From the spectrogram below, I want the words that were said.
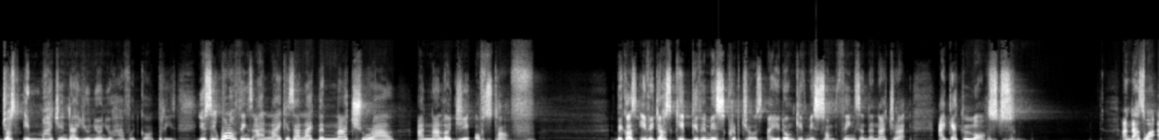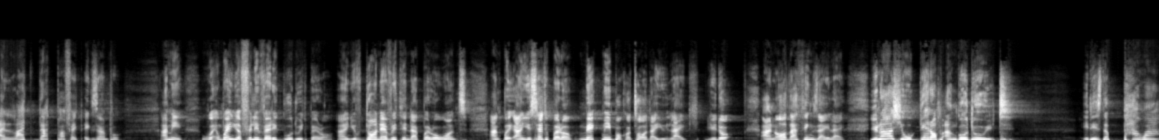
Just imagine that union you have with God, please. You see, one of the things I like is I like the natural analogy of stuff. Because if you just keep giving me scriptures and you don't give me some things in the natural, I get lost. And that's why I like that perfect example. I mean, when, when, you're feeling very good with Pero and you've done everything that Pero wants, and, and you say to Pero, make me bokoto that you like, you know, and all the things you like, you know how she will get up and go do it? It is the power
